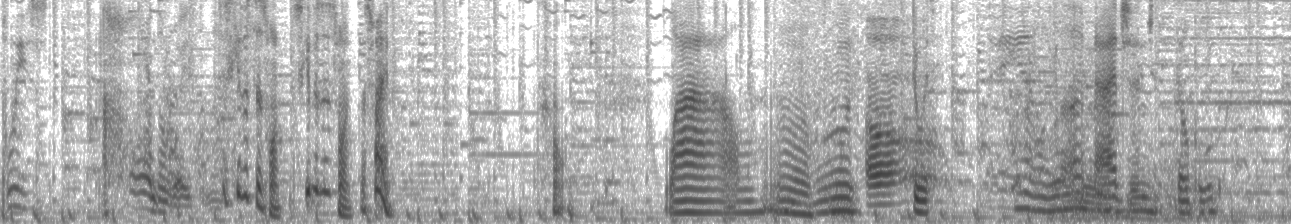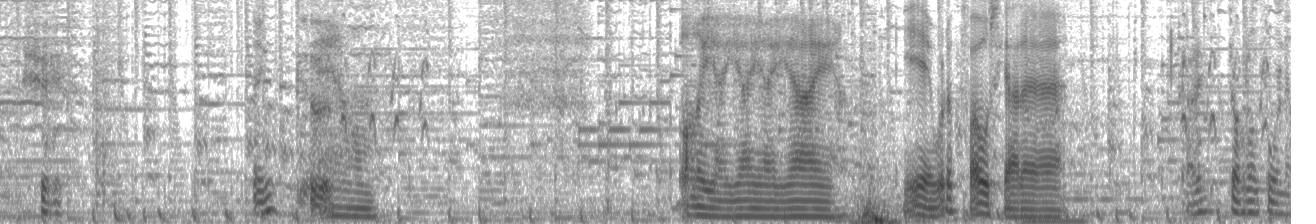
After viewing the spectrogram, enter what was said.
please. Oh, don't waste. Just give us this one. Just give us this one. That's fine. Oh. Wow. Mm. Oh. Do it. Damn, imagine. Doubled. Sure. Thing. Damn. Oh, yeah, yeah, yeah, yeah. Yeah, where the false got at? Okay, drop it on four now.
